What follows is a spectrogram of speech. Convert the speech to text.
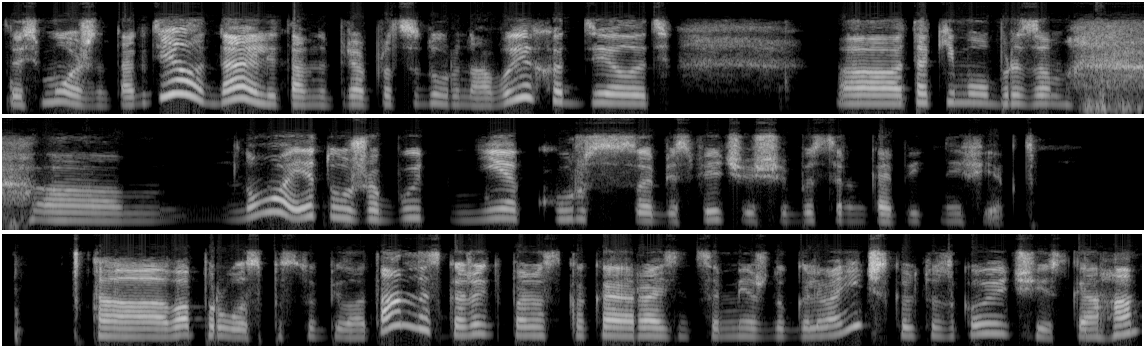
То есть можно так делать, да, или там, например, процедуру на выход делать э, таким образом. Э, но это уже будет не курс, обеспечивающий быстрый накопительный эффект. А, вопрос поступил от Анны. Скажите, пожалуйста, какая разница между гальванической и ультразвуковой чисткой? Ага.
